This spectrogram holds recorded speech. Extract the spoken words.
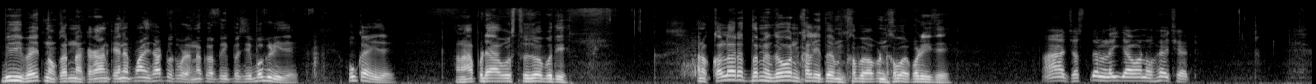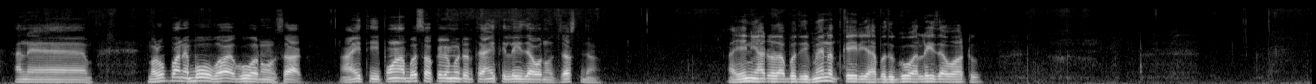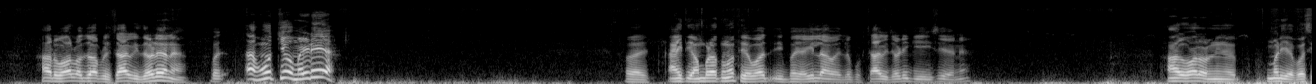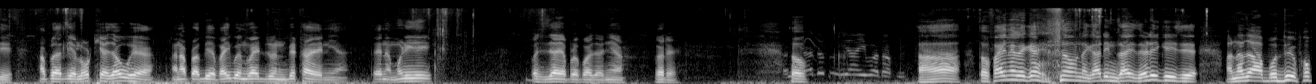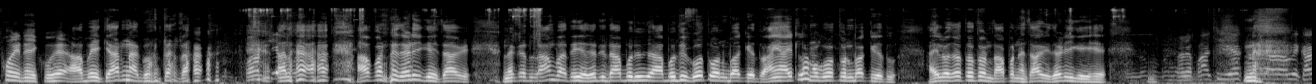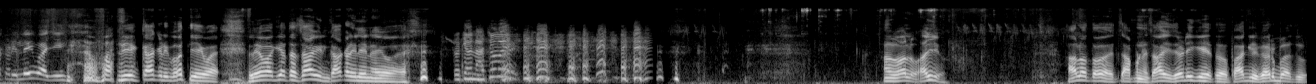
બીજી ભાઈતનો કરી નાખે કારણ કે એને પાણી સાટવું જ પડે નકર તો પછી બગડી જાય સુકાઈ જાય. અને આપણે આ વસ્તુ જો બધી આનો કલર જ તમે જોવો ને ખાલી તો એમ ખબર આપણને ખબર પડી જાય. આ જસદન લઈ જવાનો છે છેટ અને મારા પપ્પાને બહુ ભાવે ગુવારનું શાક. અહીંથી પોણા બસો કિલોમીટરથી અહીંથી લઈ જવાનું જસદણ. આ એની હાટું આ બધી મહેનત કરી, આ બધું ગોવા લઈ જવા હાટું. સારું હાલો, જો આપણી ચાવી જડે ને આ હું થયો મળી હવે અહીંથી સંભળાતું નથી અવાજ એ ભાઈ હિલાવે લોકો ચાવી જડી ગઈ છે એને. સારું હાલો મળીએ પછી. આપણે અત્યારે લોઠિયા જવું છે અને આપણા બે ભાઈબંધ વાઈટ જોઈને બેઠા છે ત્યાં તો એને મળી પછી જાય આપણે પાછા ત્યાં ઘરે. તો હા તો ફાઇનલી ગઈ અમને ગાડીની ચાવી જડી ગઈ છે. અને આ બધું ફફોઈ નાખ્યું હે આ બે ક્યારના ગોતતા હતા? અને આપણને જડી ગઈ ચાવી. નકર તો લાંબા થઈ જાય. જતી આ બધું આ બધું ગોતવાનું બાકી હતું. અહીંયા એટલામાં ગોતવાનું બાકી હતું. હાઈલો જતો હતો ને તો આપણને ચાવી જડી ગઈ છે પાછી એક કાકડી લેવા જઈ પાછી એક કાકડી ગોતી આવ્યા લેવા ગયા તો ચાવીને કાકડી લઈને આવ્યા હાલો હાલ્યો. હાલો તો આપણે ચાવી ચડી ગઈ તો ભાગી ઘર બાજુ.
